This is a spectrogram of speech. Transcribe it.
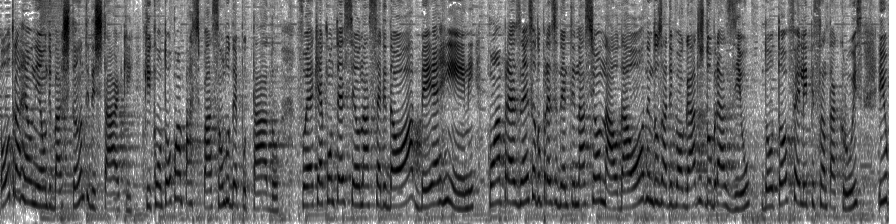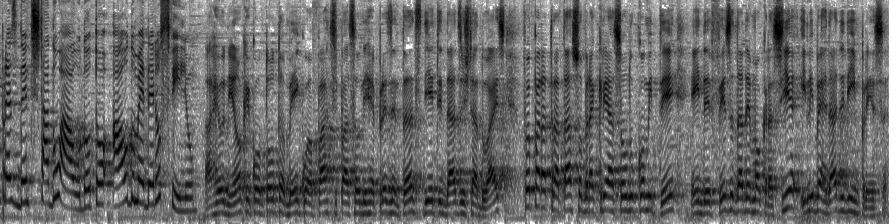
Outra reunião de bastante destaque, que contou com a participação do deputado, foi a que aconteceu na sede da OAB-RN, com a presença do presidente nacional da Ordem dos Advogados do Brasil, Dr. Felipe Santa Cruz, e o presidente estadual, Dr. Aldo Medeiros Filho. A reunião, que contou também com a participação de representantes de entidades estaduais, foi para tratar sobre a criação do Comitê em Defesa da Democracia e Liberdade de Imprensa.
